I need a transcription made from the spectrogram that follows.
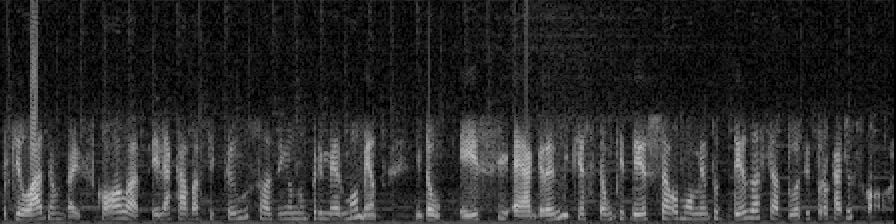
porque lá dentro da escola ele acaba ficando sozinho num primeiro momento. Então, esse é a grande questão que deixa o momento desafiador de trocar de escola.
